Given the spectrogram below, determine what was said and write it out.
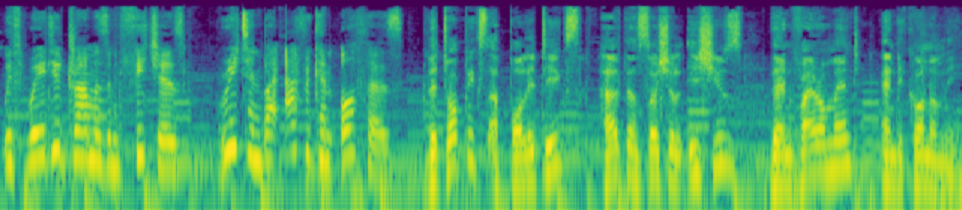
With radio dramas and features written by African authors. The topics are politics, health and social issues, the environment, and economy.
